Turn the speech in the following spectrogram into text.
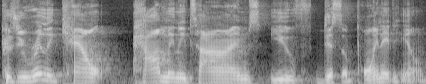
because you really count how many times you've disappointed him?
